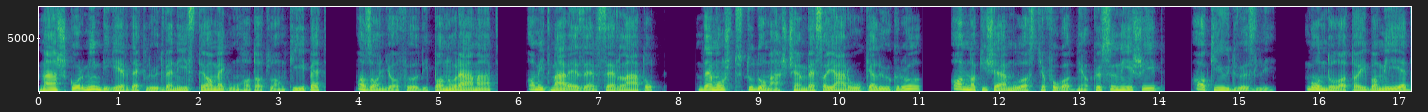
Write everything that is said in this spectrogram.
Máskor mindig érdeklődve nézte a megunhatatlan képet, az angyalföldi panorámát, amit már ezerszer látott, de most tudomást sem vesz a járókelőkről, annak is elmulasztja fogadni a köszönését, aki üdvözli. Gondolataiba mélyed,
